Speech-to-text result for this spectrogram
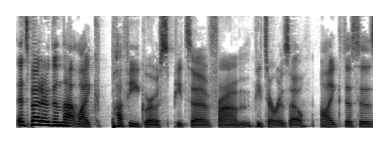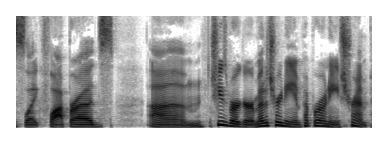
it's better than that like puffy gross pizza from PizzeRizzo. Like this is like flatbreads, um, cheeseburger, Mediterranean, pepperoni, shrimp.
